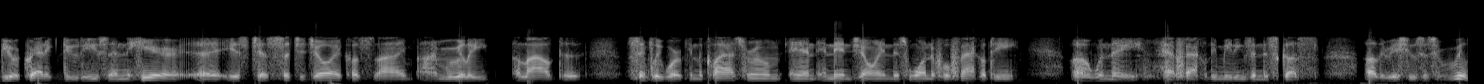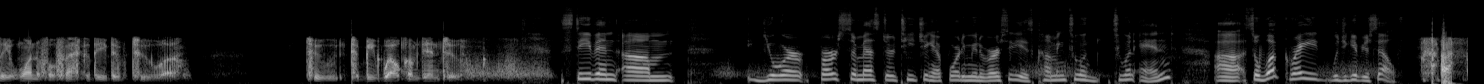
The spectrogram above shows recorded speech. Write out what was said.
bureaucratic duties. And here, uh, it's just such a joy because I'm really allowed to simply work in the classroom and and then join this wonderful faculty uh, when they have faculty meetings and discuss other issues. It's really a wonderful faculty to to uh, to to be welcomed into. Stephen, um, your first semester teaching at Fordham University is coming to a, to an end. Uh, so, what grade would you give yourself?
